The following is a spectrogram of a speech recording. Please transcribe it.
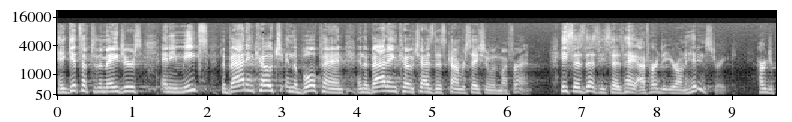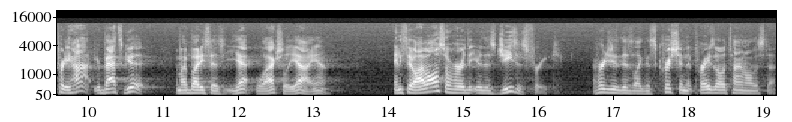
And he gets up to the majors, and he meets the batting coach in the bullpen, and the batting coach has this conversation with my friend. He says this He says, Hey, I've heard that you're on a hitting streak. Heard you're pretty hot. Your bat's good. And my buddy says, Yeah, well, actually, yeah, I am. And he said, well, I've also heard that you're this Jesus freak. I've heard you this like this Christian that prays all the time and all this stuff.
